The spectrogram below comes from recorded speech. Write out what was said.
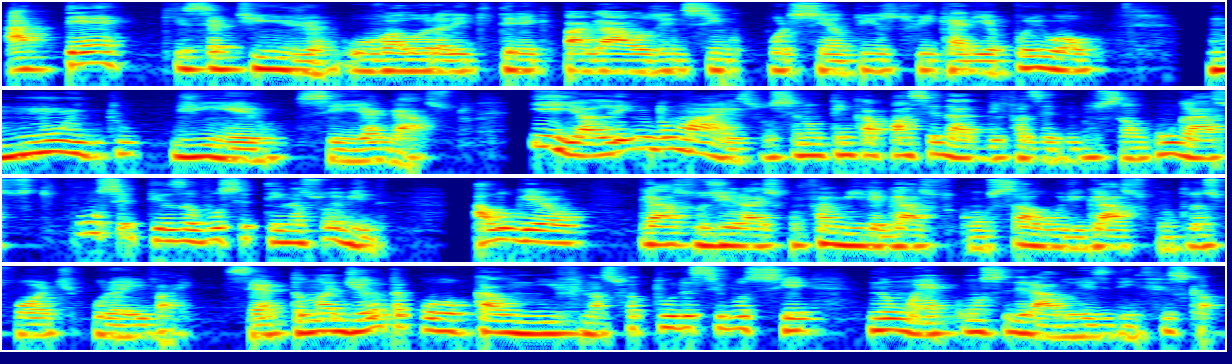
até que se atinja o valor ali que teria que pagar os 25%, isso ficaria por igual. Muito dinheiro seria gasto. E, além do mais, você não tem capacidade de fazer dedução com gastos que com certeza você tem na sua vida. Aluguel, gastos gerais com família, gastos com saúde, gastos com transporte, por aí vai, certo? Então não adianta colocar o NIF nas faturas se você não é considerado residente fiscal.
